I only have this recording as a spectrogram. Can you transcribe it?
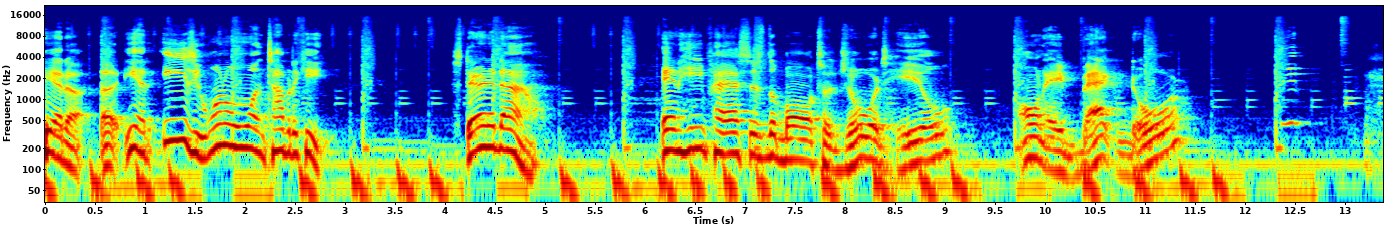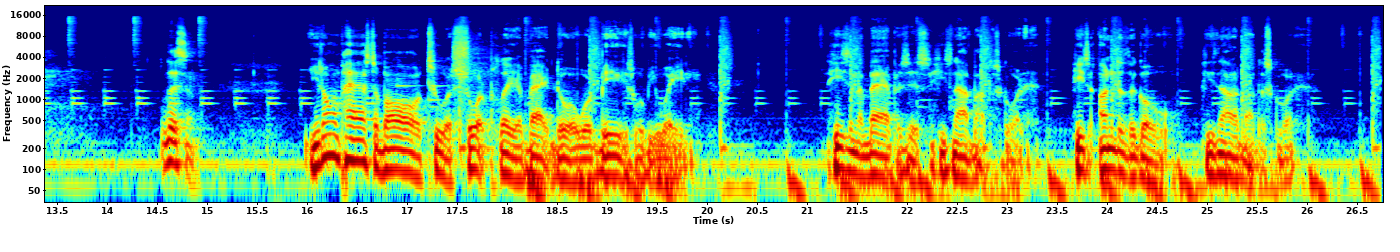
He had a, a he had easy one on one top of the key, staring it down, and he passes the ball to George Hill on a back door. Listen, you don't pass the ball to a short player back door where bigs will be waiting. He's in a bad position. He's not about to score that. He's under the goal. He's not about to score that.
